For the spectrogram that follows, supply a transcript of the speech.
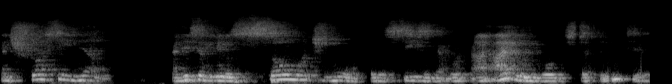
and trusting Him. And He's going to give us so much more for the season that we're, I, I believe, we're stepping into.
